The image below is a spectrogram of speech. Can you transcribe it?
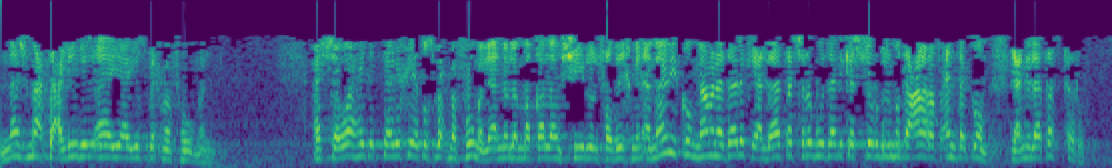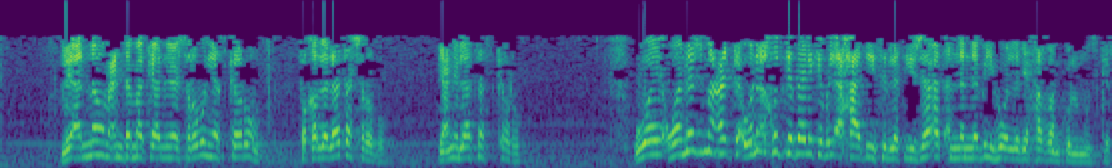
نجمع تعليل الآية يصبح مفهوما. الشواهد التاريخية تصبح مفهومة لأنه لما قال شيلوا الفضيخ من أمامكم ما معنى ذلك يعني لا تشربوا ذلك الشرب المتعارف عندكم يعني لا تسكروا. لأنهم عندما كانوا يشربون يسكرون فقال لا تشربوا. يعني لا تسكروا ونجمع ونأخذ كذلك بالأحاديث التي جاءت أن النبي هو الذي حرم كل مسكر.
